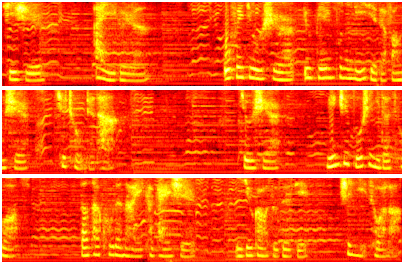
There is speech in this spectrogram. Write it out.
其实，爱一个人，无非就是用别人不能理解的方式去宠着他，就是明知不是你的错，当他哭的那一刻开始，你就告诉自己是你错了。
